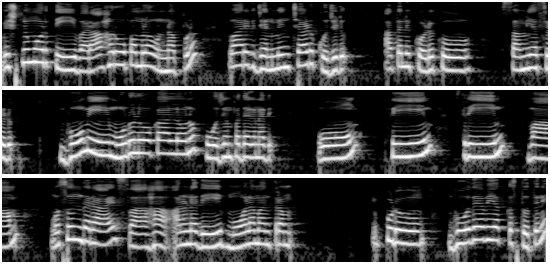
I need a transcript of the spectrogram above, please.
విష్ణుమూర్తి వరాహ రూపంలో ఉన్నప్పుడు వారికి జన్మించాడు కుజుడు. అతని కొడుకు సంయసుడు భూమి మూడు లోకాల్లోనూ పూజింపదగినది. ఓం హ్రీం శ్రీం వాం వసుంధరాయ్ స్వాహ అనున్నది మూలమంత్రం. ఇప్పుడు భూదేవి యొక్క స్థుతిని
